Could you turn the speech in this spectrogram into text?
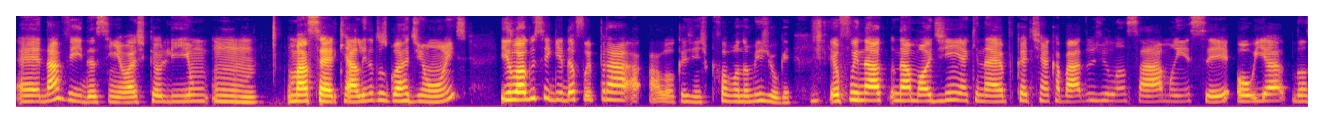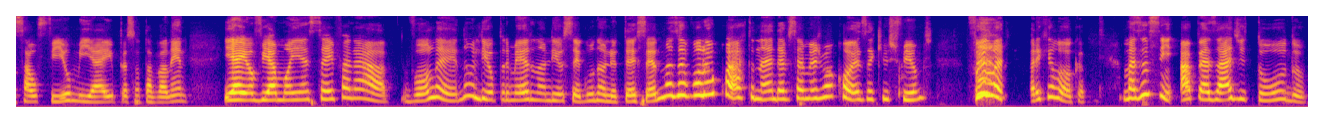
é, na vida, assim. Eu acho que eu li um, um, uma série que é A Linda dos Guardiões, e logo em seguida eu fui pra. Ah, louca, gente, por favor, não me julguem. Eu fui na, na modinha que na época tinha acabado de lançar Amanhecer, ou ia lançar o filme, e aí o pessoal tava lendo. E aí eu vi Amanhecer e falei, ah, vou ler. Não li o primeiro, não li o segundo, não li o terceiro, mas eu vou ler o quarto, né? Deve ser a mesma coisa que os filmes. Fui ler. Olha que louca. Mas assim, apesar de tudo,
